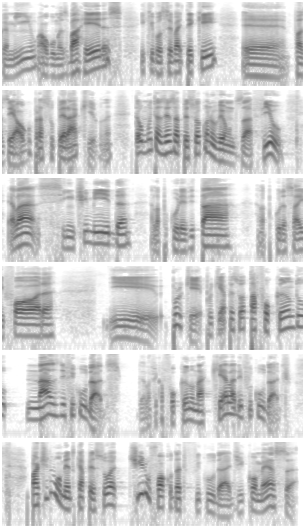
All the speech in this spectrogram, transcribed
caminho, algumas barreiras, e que você vai ter que é, fazer algo para superar aquilo. Né? Então, muitas vezes a pessoa, quando vê um desafio, ela se intimida, ela procura evitar, ela procura sair fora. E por quê? Porque a pessoa está focando nas dificuldades. Ela fica focando naquela dificuldade. A partir do momento que a pessoa tira o foco da dificuldade e começa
